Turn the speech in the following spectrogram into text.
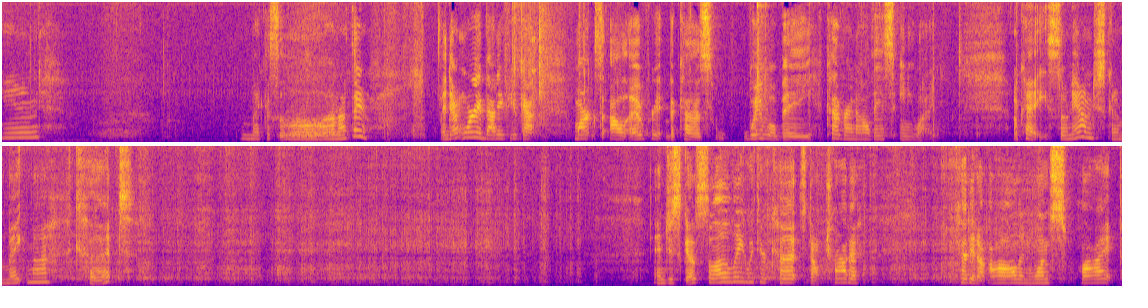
and make us a little line right there. And don't worry about if you've got marks all over it because we will be covering all this anyway. Okay, so now I'm just going to make my cut. And just go slowly with your cuts. Don't try to cut it all in one swipe.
